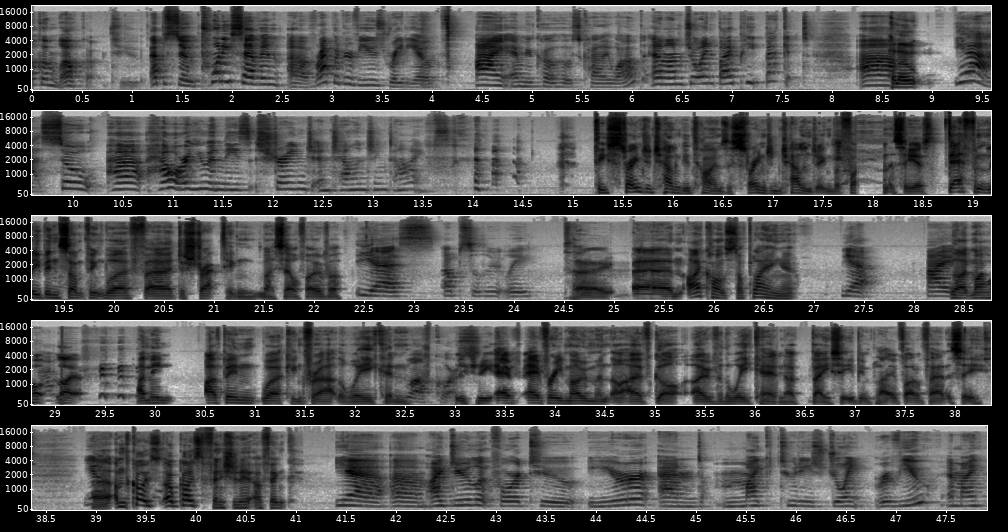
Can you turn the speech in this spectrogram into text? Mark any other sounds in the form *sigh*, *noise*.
welcome, welcome to episode 27 of Rapid Reviews Radio. I am your co host, Kylie Wild, and I'm joined by Pete Beckett. Uh, Hello. Yeah, so uh, how are you in these strange and challenging times? *laughs* These strange and challenging times are strange and challenging, but fantasy has definitely been something worth uh, distracting myself over. yes, absolutely. So um, I can't stop playing it. Yeah, I Like my whole like, I *laughs* mean, I've been working throughout the week, and Well, of course. literally ev- every moment that I've got over the weekend, I've basically been playing Final Fantasy. Yeah, Uh, I'm close. I'm close to finishing it. I think. yeah. Um, I do look forward to your and Mike Tootie's joint review. Am I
